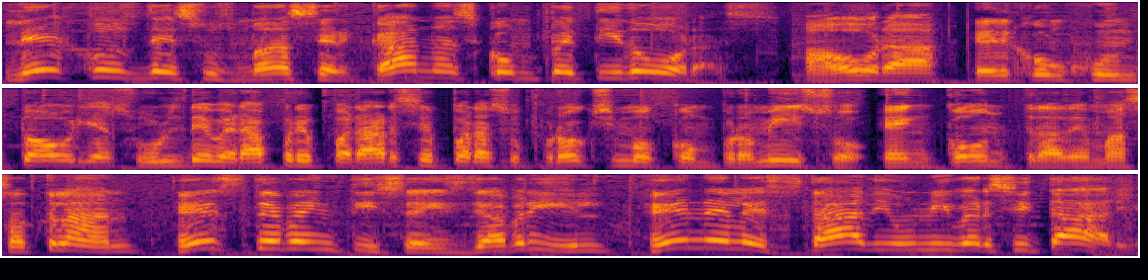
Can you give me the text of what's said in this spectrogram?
lejos de sus más cercanas competidoras. Ahora, el conjunto auriazul deberá prepararse para su próximo compromiso en contra de Mazatlán este 26 de abril en el Estadio Universitario.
